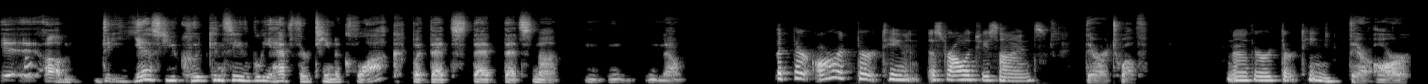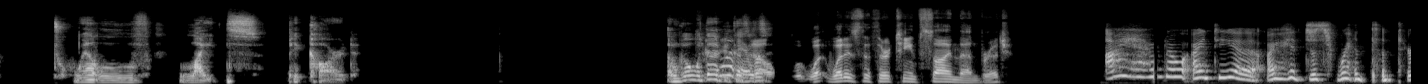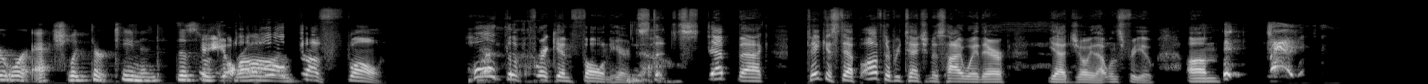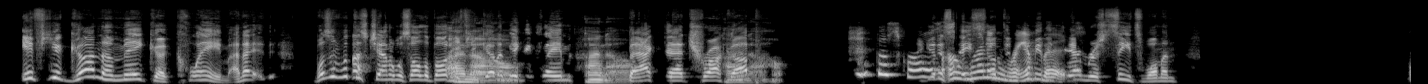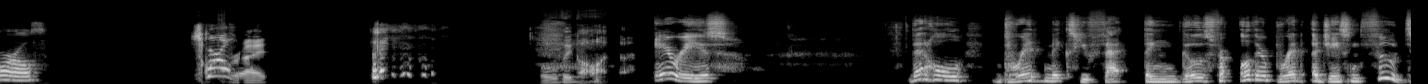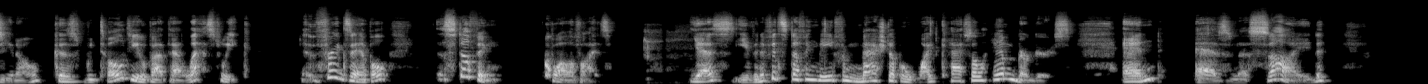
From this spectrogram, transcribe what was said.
eh, um, yes, you could conceivably have 13 o'clock, but that's, that, that's not, no, But there are 13 astrology signs. there are 12. No, there are 13. There are 12 lights, Picard. I'm going with that because Whatever. what what is the thirteenth sign then, Bridge? I have no idea. I had just read that there were actually 13 and this was Hey, wrong. hold the phone. Hold the frickin' phone here. No. St- step back. Take a step off the pretentious highway there. Yeah, Joey, that one's for you. Um, if you're gonna make a claim, and I wasn't what this channel was all about. I if you're gonna make a claim, I know. back that truck I up. know. The You squirrels gotta are say running something. Give me the rampant. camera seats, woman. Squirrels. Squirrel. Right. Moving on. Aries, that whole bread makes you fat thing goes for other bread adjacent foods, you know, because we told you about that last week. For example, stuffing qualifies. Yes, even if it's stuffing made from mashed up White Castle hamburgers. And, as an aside,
